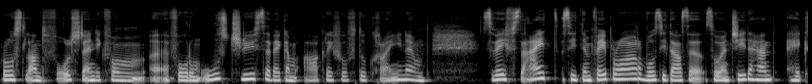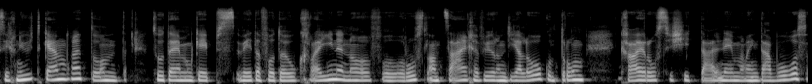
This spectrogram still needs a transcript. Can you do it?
Russland vollständig vom äh, Forum auszuschliessen wegen dem Angriff auf die Ukraine. Und das WEF sagt, seit dem Februar, wo sie das äh, so entschieden haben, hat sich nichts geändert und zudem gibt es weder von der Ukraine noch von Russland Zeichen für einen Dialog und darum keine russischen Teilnehmer in Davos.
